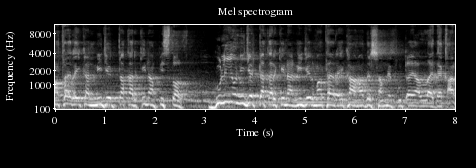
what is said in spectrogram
মাথায় রেখা নিজের টাকার কিনা পিস্তল, গুলিও নিজের টাকার কিনা নিজের মাথায় রেখা আমাদের সামনে ফুটায় আল্লাহ দেখান।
